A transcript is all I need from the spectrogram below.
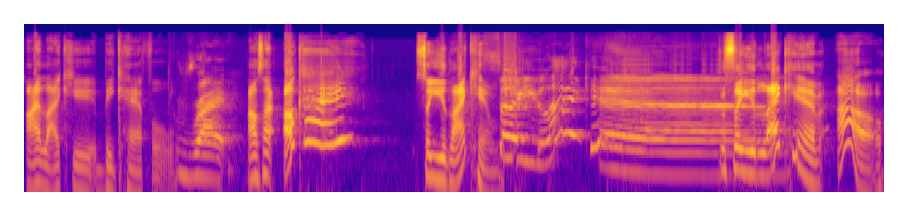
I like you, be careful. Right. I was like, okay. So you like him. So you like him? So you like him. Oh.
